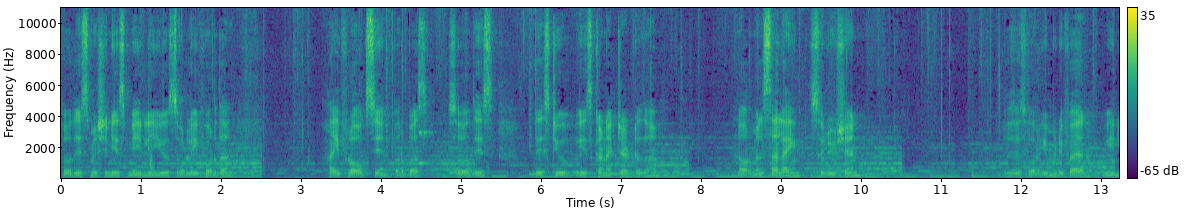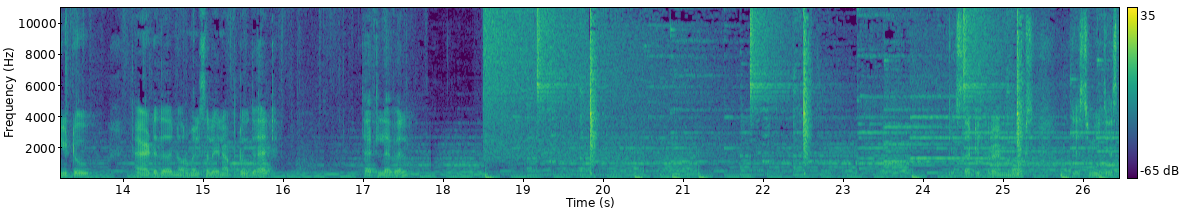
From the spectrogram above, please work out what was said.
So this machine is mainly used only for the high flow oxygen purpose. So this this tube is connected to the normal saline solution. This is for humidifier. We need to add the normal saline up to that that level. These are different modes. Just we just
